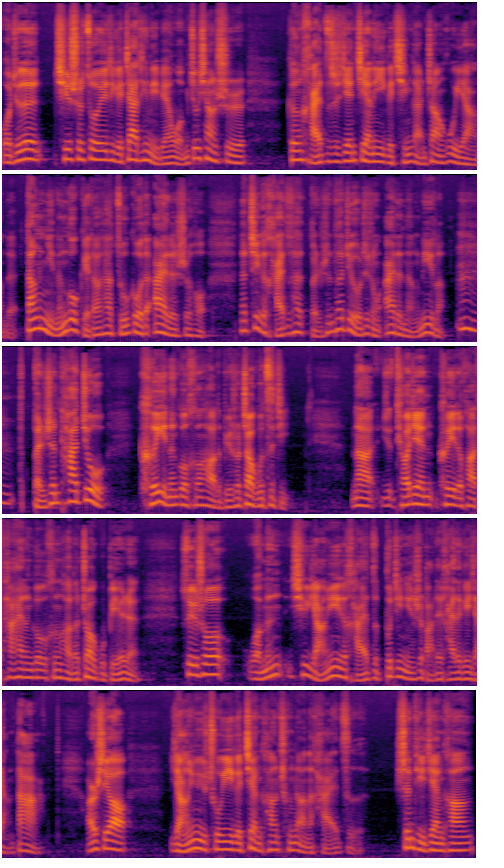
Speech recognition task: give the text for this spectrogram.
我觉得，其实作为这个家庭里边，我们就像是跟孩子之间建立一个情感账户一样的。当你能够给到他足够的爱的时候，那这个孩子他本身他就有这种爱的能力了。嗯，本身他就可以能够很好的，比如说照顾自己，那有条件可以的话，他还能够很好的照顾别人。所以说，我们去养育一个孩子，不仅仅是把这个孩子给养大，而是要养育出一个健康成长的孩子，身体健康，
